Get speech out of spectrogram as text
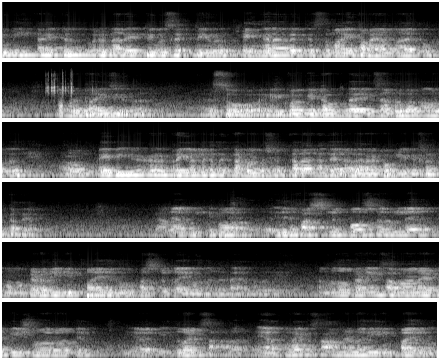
യുണീക്ക് ആയിട്ട് ഒരു നറേറ്റീവ് സെറ്റ് ചെയ്ത് എങ്ങനെ വ്യത്യസ്തമായി പറയാമെന്നായിരുന്നു നമ്മൾ ട്രൈ ചെയ്യുന്നത്. സോ ഇപ്പോൾ ഗെറ്റ് ഔട്ടിന്റെ എക്സാമ്പിൾ പറഞ്ഞതുകൊണ്ട് മേ ബി ട്രെയിലറിലൊക്കെ നിങ്ങൾക്ക് കണ്ടു പക്ഷെ കഥ അങ്ങനത്തെ വേറെ ടോട്ടലി ഡിഫറെന്റ് കഥയാണ്. ഇപ്പോ ഇതിന്റെ ഫസ്റ്റ് ലുക്ക് പോസ്റ്ററിൽ നമുക്കവിടെ ഒരു ഇരിപ്പായിരുന്നു ഫസ്റ്റ് ലുക്കായി വന്നിട്ടുണ്ടായിരുന്നത്. നമ്മൾ നോക്കുകയാണെങ്കിൽ സമാനമായിട്ട് ഭീഷ്മപർവത്തിൽ ഇതുമായിട്ട് ഏറെക്കുറെയൊക്കെ സാമ്യമുള്ള ഒരു ഇരിപ്പായിരുന്നു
